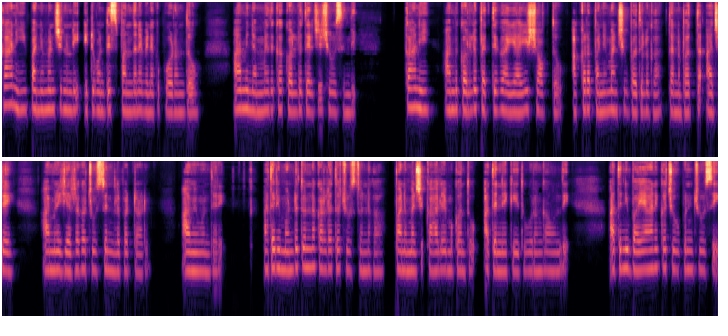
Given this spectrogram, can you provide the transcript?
కానీ పని మనిషి నుండి ఎటువంటి స్పందన వినకపోవడంతో ఆమె నెమ్మదిగా కళ్ళు తెరిచి చూసింది. కానీ ఆమె కళ్ళు పెద్దవి అయ్యాయి షాక్తో. అక్కడ పని మనిషికి బదులుగా తన భర్త అజయ్ ఆమెను ఎర్రగా చూస్తూ నిలబడ్డాడు. ఆమె ముందరే. అతడి మండుతున్న కళ్ళతో చూస్తుండగా పని మనిషి ఖాళీ ముఖంతో అతనికి దూరంగా ఉంది. అతని భయానిక చూపును చూసి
